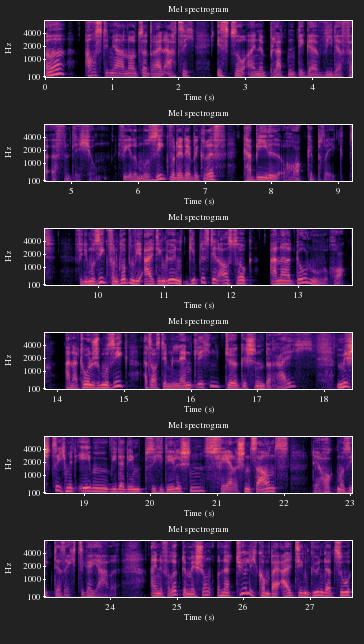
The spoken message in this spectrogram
1 aus dem Jahr 1983 ist so eine Plattendigger-Wiederveröffentlichung. Für ihre Musik wurde der Begriff Kabil Rock geprägt. Für die Musik von Gruppen wie Altingön gibt es den Ausdruck Anadolu Rock. Anatolische Musik, also aus dem ländlichen, türkischen Bereich, mischt sich mit eben wieder den psychedelischen, sphärischen Sounds der Rockmusik der 60er Jahre. Eine verrückte Mischung und natürlich kommt bei Altin Gün dazu,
